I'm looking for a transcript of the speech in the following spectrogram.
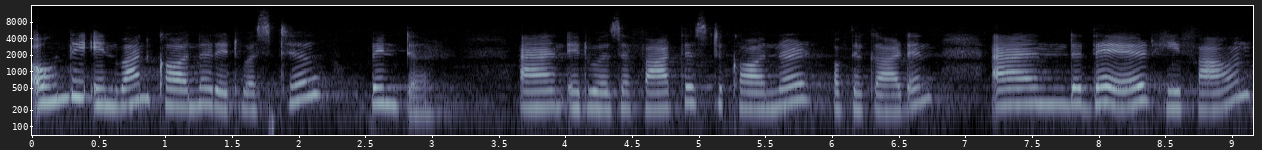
Only in one corner it was still winter, and it was the farthest corner of the garden, and there he found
